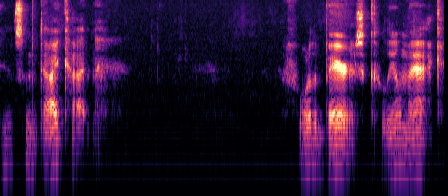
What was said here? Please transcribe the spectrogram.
And some die cut for the Bears, Khalil Mack.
